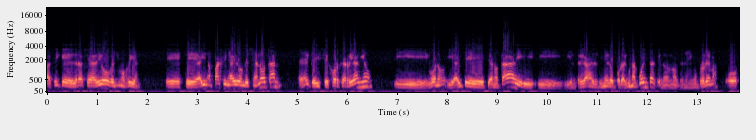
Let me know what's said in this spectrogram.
así que gracias a Dios venimos bien. Este, hay una página ahí donde se anotan, eh, que dice Jorge Riaño, y bueno, y ahí te, te anotás y, y, entregás el dinero por alguna cuenta, que no, no tenés ningún problema, o,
